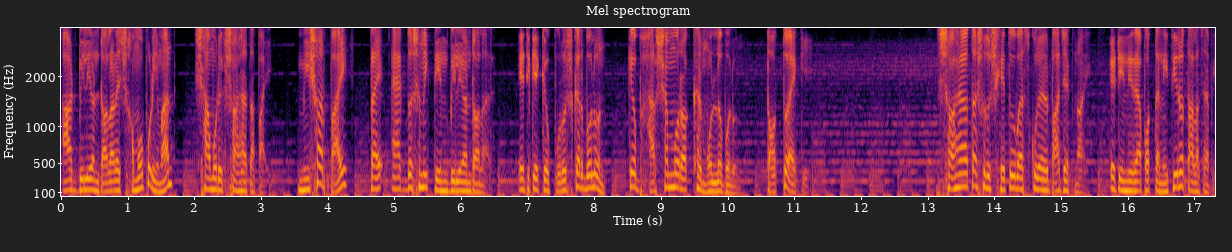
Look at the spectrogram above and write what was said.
আট বিলিয়ন ডলারের সমপরিমাণ সামরিক সহায়তা পায়। মিশর পায় প্রায় এক দশমিক তিন বিলিয়ন ডলার। এটিকে কেউ পুরস্কার বলুন, কেউ ভারসাম্য রক্ষার মূল্য বলুন, তত্ত্ব একই। সহায়তা শুধু সেতু বা স্কুলের বাজেট নয়, এটি নিরাপত্তা নীতিরও তালা তালাচাবি।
